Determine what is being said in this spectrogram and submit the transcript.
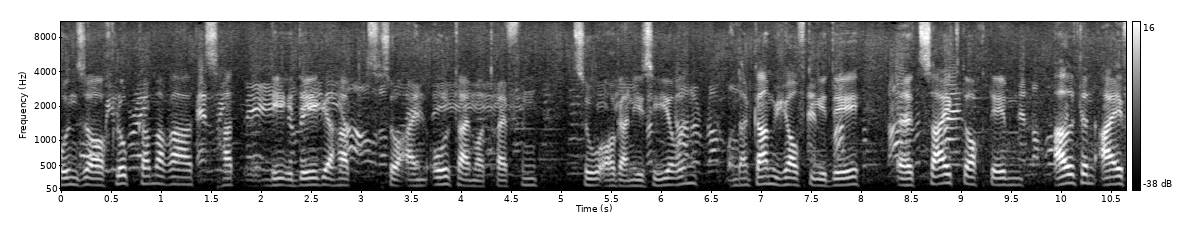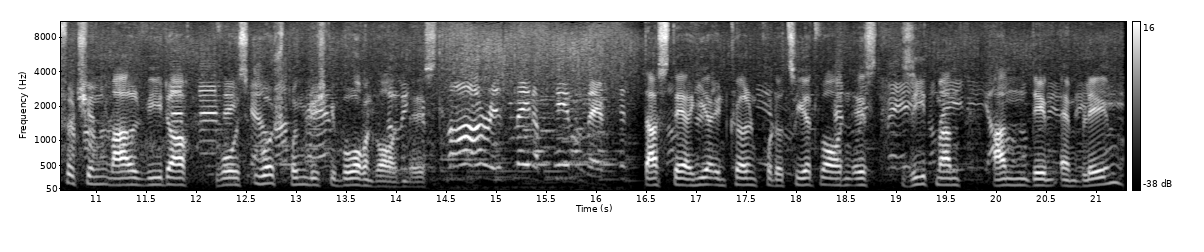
Unser Clubkamerad hat die Idee gehabt, so ein Oldtimer-Treffen zu organisieren. Und dann kam ich auf die Idee, äh, zeig doch dem alten Eifelchen mal wieder, wo es ursprünglich geboren worden ist. Dass der hier in Köln produziert worden ist, sieht man an dem Emblem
